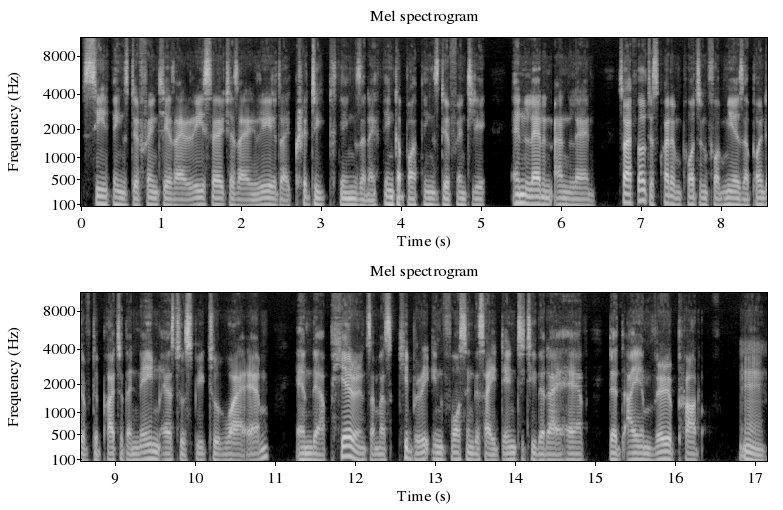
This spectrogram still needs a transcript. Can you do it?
see things differently, as I research, as I read, I critique things, and I think about things differently and learn and unlearn. So I felt it's quite important for me as a point of departure. The name has to speak to who I am and the appearance. I must keep reinforcing this identity that I have that I am very proud of. Mm.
